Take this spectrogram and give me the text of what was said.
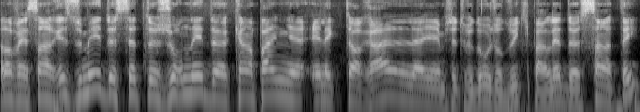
Alors Vincent, résumé de cette journée de campagne électorale. Il y a M. Trudeau aujourd'hui qui parlait de santé.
